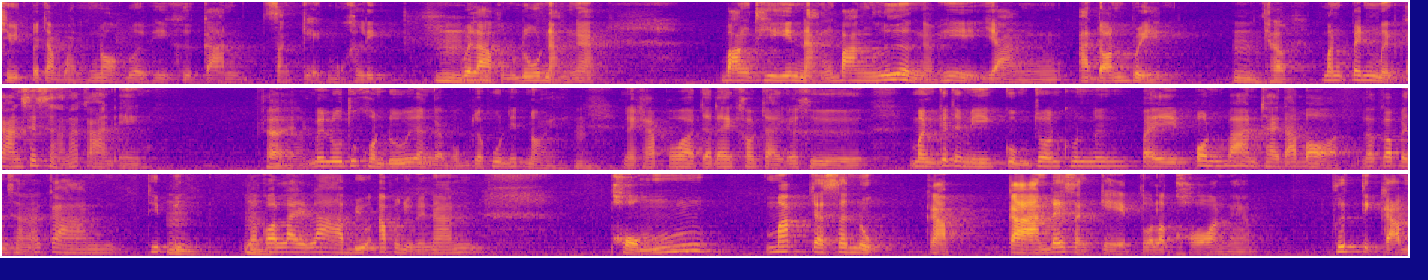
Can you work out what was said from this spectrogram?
ชีวิตประจำวันข้างนอกด้วยพี่คือการสังเกตบุคลิก เวลาผมดูหนังอะบางทีหนังบางเรื่องอะพี่อย่าง a d o n Breed อืมครับ มันเป็นเหมือนการเซตสถานการณ์เองใช่เอ่อ ไม่รู้ทุกคนรู้อย่างกับผมจะพูดนิดหน่อยนะครับเพราะว่าจะได้เข้าใจก็คือ มันก็จะมีกลุ่มโจรคนหนึงไปปล้นบ้านชายตาบอด แล้วก็เป็นสถานการณ์ที่ปิด แล้วก็ไล่ล่าบิวอัพกันอยู่ในนั้น ผมมักจะสนุกกับการได้สังเกตตัวละครนะครับพฤติกรรม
